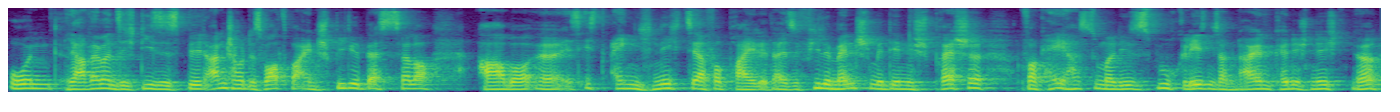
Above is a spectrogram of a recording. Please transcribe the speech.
und ja, wenn man sich dieses Bild anschaut, es war zwar ein Spiegel-Bestseller, aber äh, es ist eigentlich nicht sehr verbreitet. Also viele Menschen, mit denen ich spreche, fragen, hey, hast du mal dieses Buch gelesen? Die sagen, nein, kenne ich nicht. Ne?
